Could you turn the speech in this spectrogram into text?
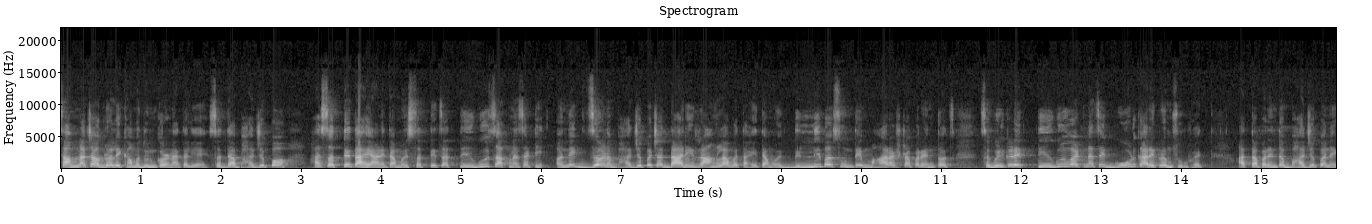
सामनाच्या अग्रलेखामधून करण्यात आली आहे. सध्या भाजप हा सत्तेत आहे आणि त्यामुळे सत्तेचा तिळगुळ चाकण्यासाठी अनेक जण भाजपच्या दारी रांग लावत आहे. त्यामुळे दिल्लीपासून ते महाराष्ट्रापर्यंतच सगळीकडे तिळगुळ वाटण्याचे गोड कार्यक्रम सुरू आहेत. आतापर्यंत भाजपने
